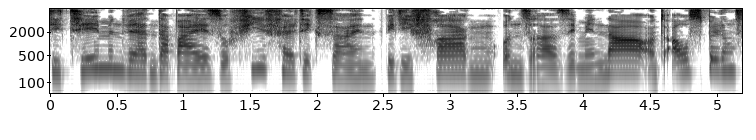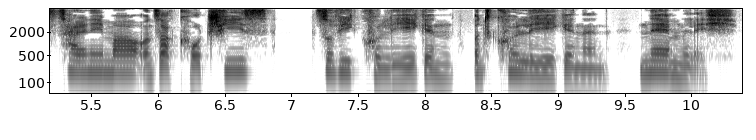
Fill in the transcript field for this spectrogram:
Die Themen werden dabei so vielfältig sein wie die Fragen unserer Seminar- und Ausbildungsteilnehmer, unserer Coaches sowie Kollegen und Kolleginnen, nämlich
